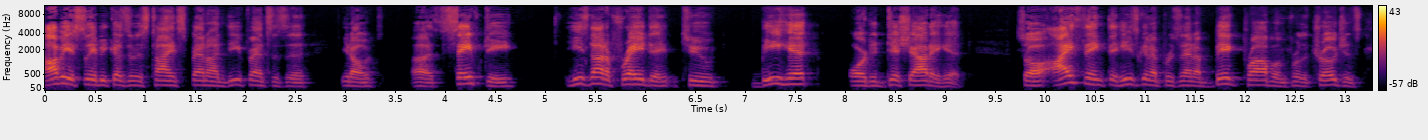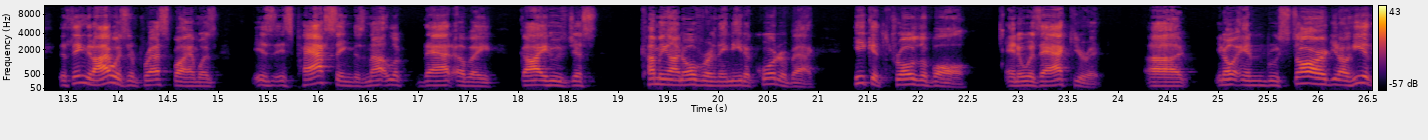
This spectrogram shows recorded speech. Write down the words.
obviously because of his time spent on defense as a you know uh, safety, he's not afraid to to be hit or to dish out a hit. So I think that he's going to present a big problem for the Trojans. The thing that I was impressed by him was is his passing does not look that of a guy who's just coming on over and they need a quarterback. He could throw the ball and it was accurate. Uh, you know, and Broussard, you know, he had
